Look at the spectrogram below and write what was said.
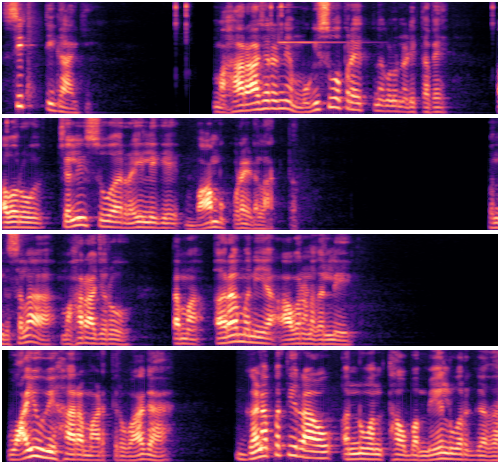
ಸಿಟ್ಟಿಗಾಗಿ ಮಹಾರಾಜರನ್ನೇ ಮುಗಿಸುವ ಪ್ರಯತ್ನಗಳು ನಡೀತವೆ. ಅವರು ಚಲಿಸುವ ರೈಲಿಗೆ ಬಾಂಬ್ ಕೂಡ ಇಡಲಾಗ್ತದೆ. ಒಂದು ಸಲ ಮಹಾರಾಜರು ತಮ್ಮ ಅರಮನೆಯ ಆವರಣದಲ್ಲಿ ವಾಯುವಿಹಾರ ಮಾಡ್ತಿರುವಾಗ ಗಣಪತಿ ರಾವ್ ಅನ್ನುವಂಥ ಒಬ್ಬ ಮೇಲ್ವರ್ಗದ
